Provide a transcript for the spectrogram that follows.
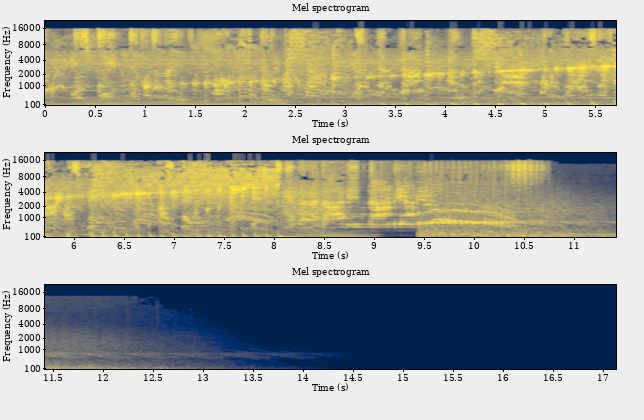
It's big, it's big, it's big, it's big,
